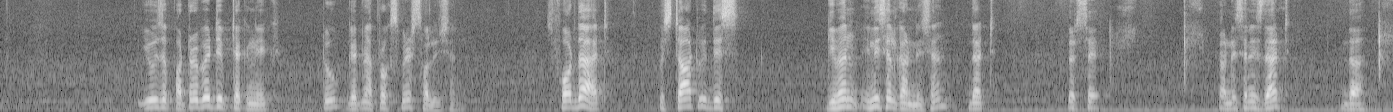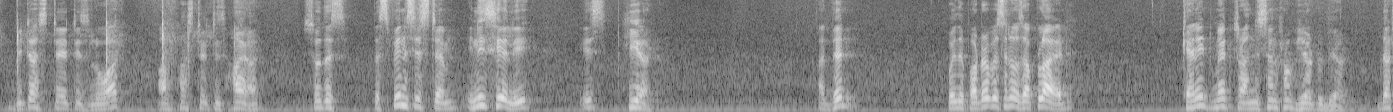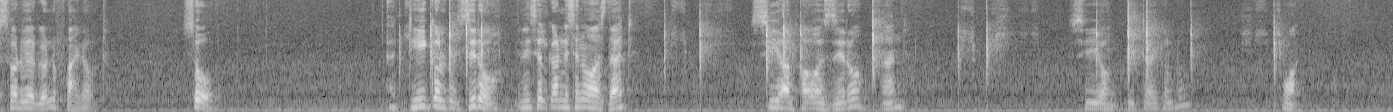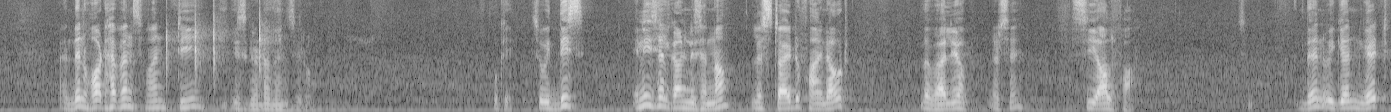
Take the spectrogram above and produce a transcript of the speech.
use a perturbative technique to get an approximate solution. For that we start with this given initial condition that let us say condition is that the beta state is lower alpha state is higher. So, this the spin system initially is here and then when the perturbation was applied can it make transition from here to there that is what we are going to find out. So, at t equal to 0 initial condition was that C alpha was 0 and C of beta equal to 1 and then what happens when t is greater than 0. Okay. So, with this initial condition now let us try to find out the value of let us say C alpha. Then we can get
